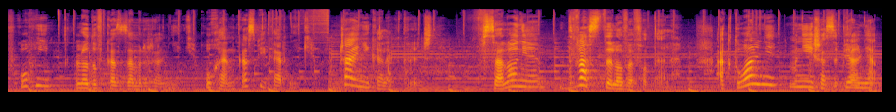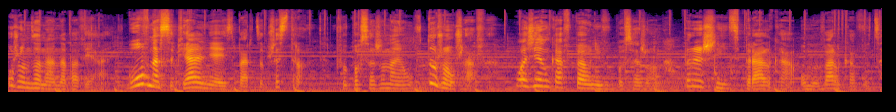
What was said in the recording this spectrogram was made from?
W kuchni lodówka z zamrażalnikiem, kuchenka z piekarnikiem, czajnik elektryczny. W salonie dwa stylowe fotele. Aktualnie mniejsza sypialnia urządzona na bawialni. Główna sypialnia jest bardzo przestronna. Wyposażona ją w dużą szafę. Łazienka w pełni wyposażona. Prysznic, pralka, umywalka WC.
